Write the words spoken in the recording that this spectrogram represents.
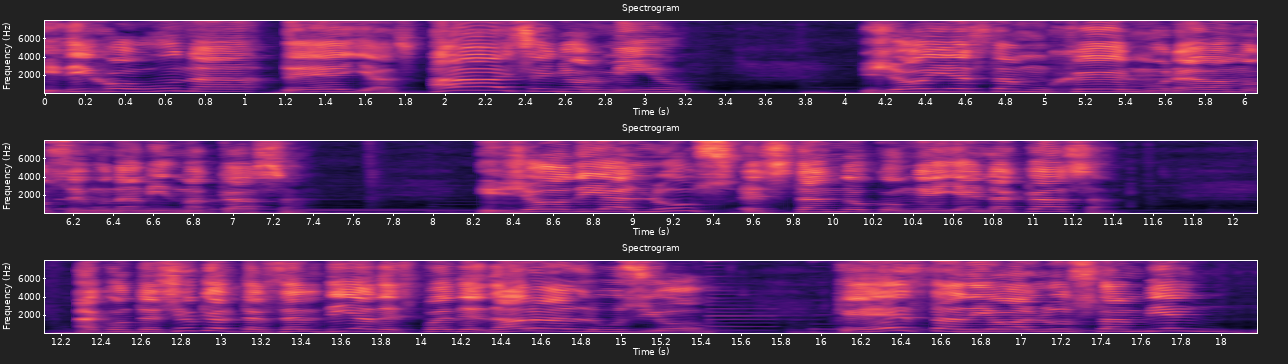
Y dijo una de ellas, ay Señor mío, yo y esta mujer morábamos en una misma casa y yo di a luz estando con ella en la casa. Aconteció que al tercer día después de dar a luz yo, que ésta dio a luz también,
